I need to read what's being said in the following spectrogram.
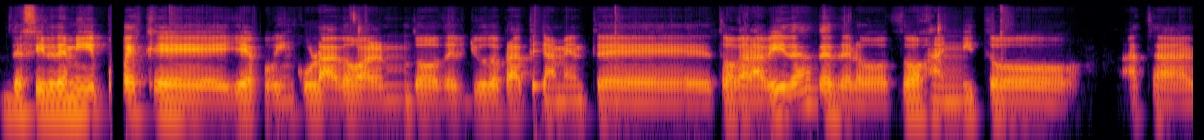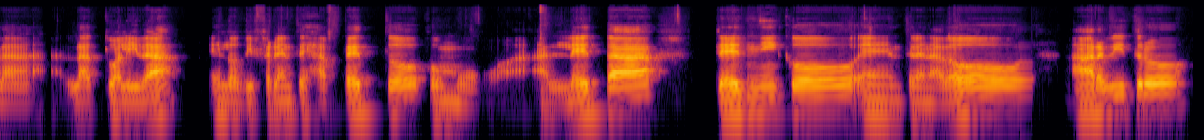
Decir de mí, pues que llevo vinculado al mundo del judo prácticamente toda la vida, desde los dos añitos hasta la, la actualidad, en los diferentes aspectos, como atleta, técnico, entrenador, árbitro,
